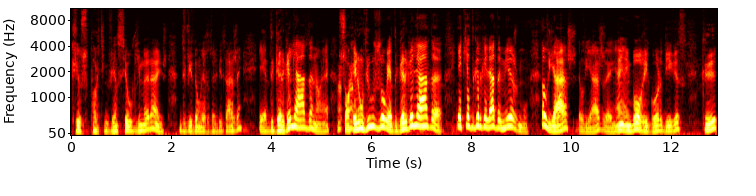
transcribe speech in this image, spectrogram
Que o Sporting venceu o Guimarães devido a um erro de arbitragem é de gargalhada, não é? Ah, Só quem não viu o jogo é de gargalhada. É que é de gargalhada mesmo. Aliás, aliás, em, em bom rigor, diga-se que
